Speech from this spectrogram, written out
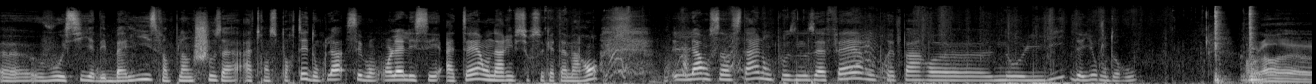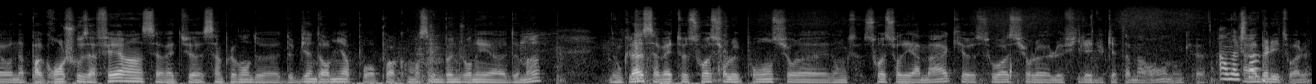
euh, vous aussi il y a des balises, enfin plein de choses à, transporter. Donc là c'est bon, on l'a laissé à terre, on arrive sur ce catamaran. Là on s'installe, on pose nos affaires, on prépare nos lits. D'ailleurs on dort où? Alors là, euh, on n'a pas grand chose à faire. Hein. Ça va être euh, simplement de, bien dormir pour pouvoir commencer une bonne journée euh, demain. Donc là, ça va être soit sur le pont, sur donc soit sur des hamacs, soit sur le, filet du catamaran. Donc ah, on a le choix. belle étoile.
